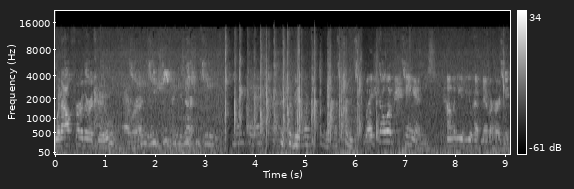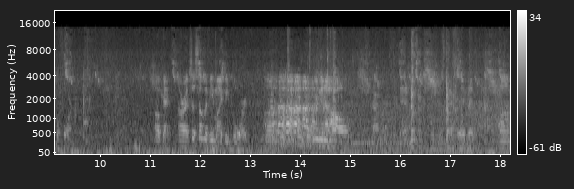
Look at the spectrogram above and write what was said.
without further ado, Eric. It should be electrocuted. That's it. By show of hands, how many of you have never heard me before? Okay, all right, so some of you might be bored. Um, you know, especially a bit. Um,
